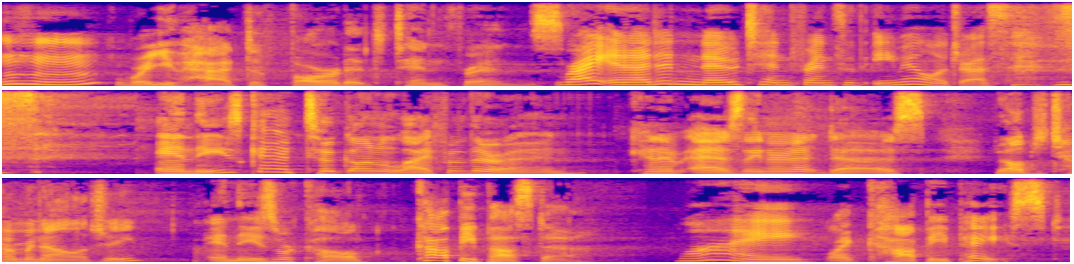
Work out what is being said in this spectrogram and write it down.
Mm-hmm. where you had to forward it to 10 friends. Right. And I didn't know 10 friends with email addresses. And these kind of took on a life of their own, kind of as the internet does, developed a terminology, and these were called copy pasta, Why? like copy paste.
